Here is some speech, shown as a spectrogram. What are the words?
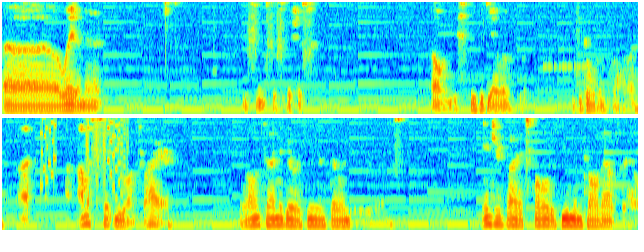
Uh, wait a minute. This seems suspicious. Oh, you stupid yellow. It's a golden flower. I, I'm gonna set you on fire. A long time ago, a human fell into the ruins. Injured by its fall, the human called out for help.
